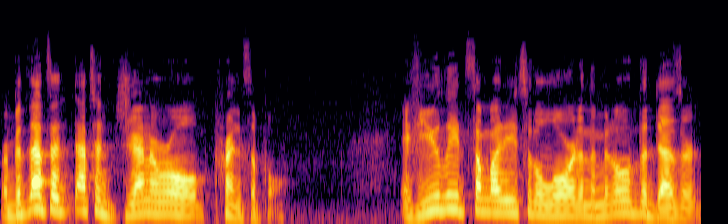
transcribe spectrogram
But that's a, that's a general principle. If you lead somebody to the Lord in the middle of the desert,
